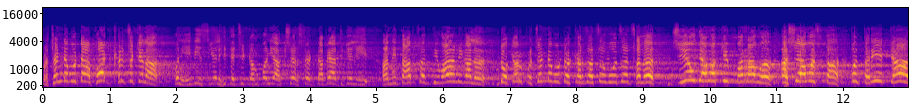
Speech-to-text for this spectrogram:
प्रचंड मोठा अफाट खर्च केला. पण एबीसीएल ही त्याची कंपनी अक्षरशः डब्यात गेली. अमिताभचं दिवाळा निघालं. डोक्यावर प्रचंड मोठं कर्जाचं ओझ झालं. जीव द्यावा की मरावं अशी अवस्था. पण तरी त्या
